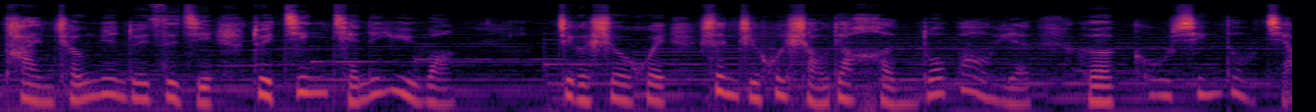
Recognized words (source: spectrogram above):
坦诚面对自己对金钱的欲望，这个社会甚至会少掉很多抱怨和勾心斗角。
